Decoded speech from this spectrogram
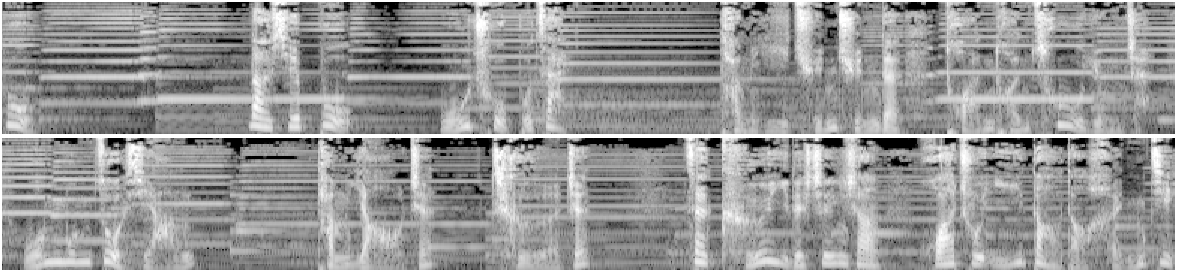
布，那些布无处不在，他们一群群的团团簇拥着，嗡嗡作响。他们咬着、扯着，在可以的身上划出一道道痕迹。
